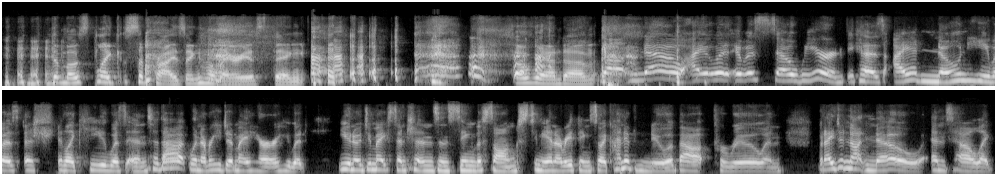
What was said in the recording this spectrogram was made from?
the most like surprising, hilarious thing. so random. well, no, I it was, it was so weird because I had known he was a sh- like he was into that. Whenever he did my hair, he would you know do my extensions and sing the songs to me and everything. So I kind of knew about Peru and but I did not know until like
